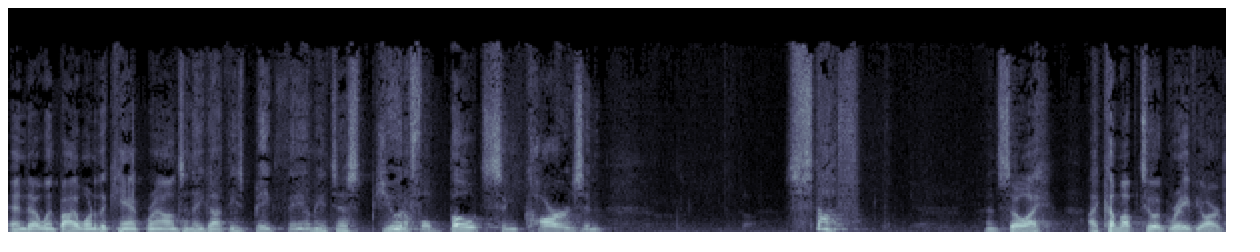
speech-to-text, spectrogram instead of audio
and uh, went by one of the campgrounds, and they got these big things. I mean, just beautiful boats and cars and stuff. And so I, I come up to a graveyard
